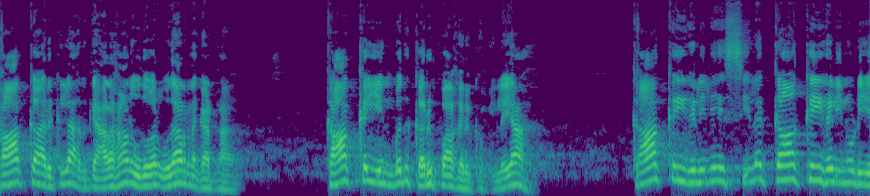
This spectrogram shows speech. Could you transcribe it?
காக்கா இருக்குல்ல அதுக்கு அழகான உதவ உதாரணம் காட்டினாங்க. காக்கை என்பது கருப்பாக இருக்கும் இல்லையா? காக்கைகளிலே சில காக்கைகளினுடைய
